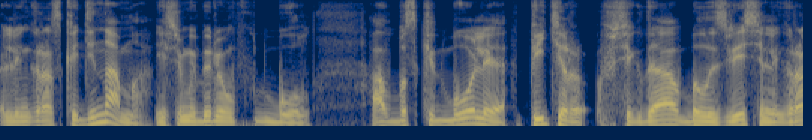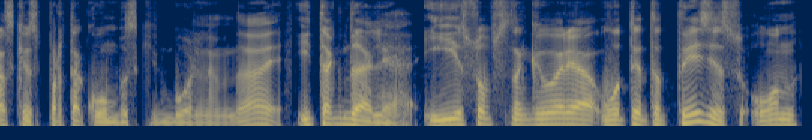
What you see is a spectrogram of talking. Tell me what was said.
Ленинградская «Динамо», если мы берем футбол. А в баскетболе Питер всегда был известен Ленинградским «Спартаком» баскетбольным, да, и так далее. И, собственно говоря, вот этот тезис, он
